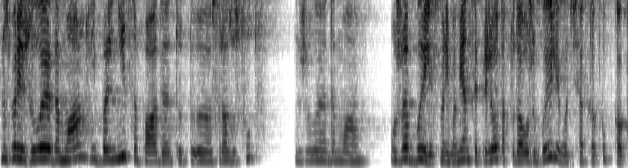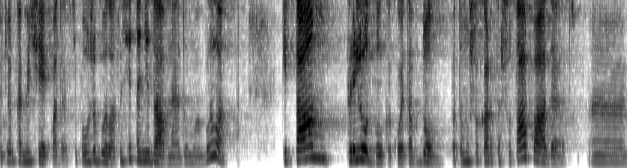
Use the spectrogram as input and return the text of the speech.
Ну, смотри, жилые дома и больница падает. Тут э, сразу суд. Жилые дома. Уже были, смотри, моменты прилетов туда уже были. Вот десятка кубков, пятерка мечей падает. Типа уже было. Относительно недавно, я думаю, было. И там прилет был какой-то в дом, потому что карта шута падает. Э,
